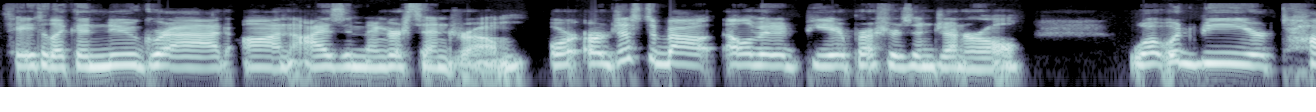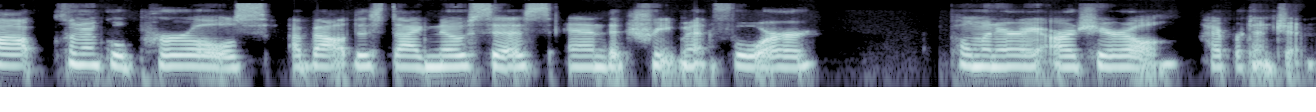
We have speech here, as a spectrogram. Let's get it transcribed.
say to like a new grad on Eisenmenger syndrome or, or just about elevated PA pressures in general, what would be your top clinical pearls about this diagnosis and the treatment for pulmonary arterial hypertension?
